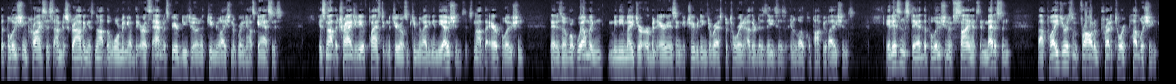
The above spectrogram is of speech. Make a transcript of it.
The pollution crisis I'm describing is not the warming of the Earth's atmosphere due to an accumulation of greenhouse gases. It's not the tragedy of plastic materials accumulating in the oceans. It's not the air pollution that is overwhelming many major urban areas and contributing to respiratory and other diseases in local populations. It is instead the pollution of science and medicine by plagiarism, fraud, and predatory publishing.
